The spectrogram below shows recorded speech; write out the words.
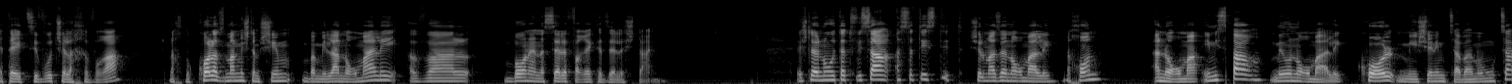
את היציבות של החברה. אנחנו כל הזמן משתמשים במילה נורמלי, אבל בואו ננסה לפרק את זה לשתיים. יש לנו את התפיסה הסטטיסטית של מה זה נורמלי, נכון? הנורמה היא מספר. מי הוא נורמלי? כל מי שנמצא בממוצע.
